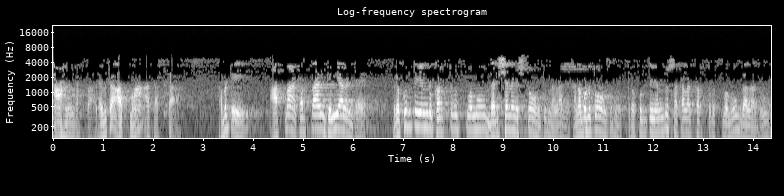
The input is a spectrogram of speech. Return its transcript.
నాహంకర్త లేకపోతే ఆత్మ అకర్త. కాబట్టి ఆత్మ అకర్త అని తెలియాలంటే ప్రకృతి ఎందు కర్తృత్వము దర్శనమిస్తూ ఉంటుంది. అలాగే కనబడుతూ ఉంటుంది. ప్రకృతి ఎందు సకల కర్తృత్వము గలదు.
